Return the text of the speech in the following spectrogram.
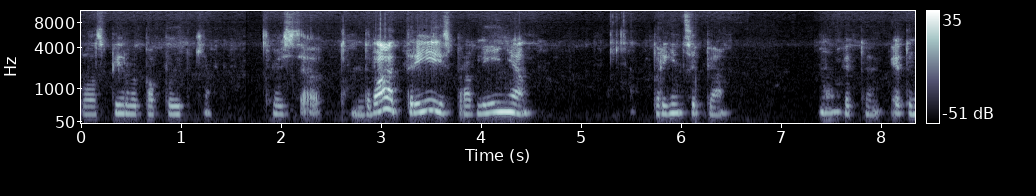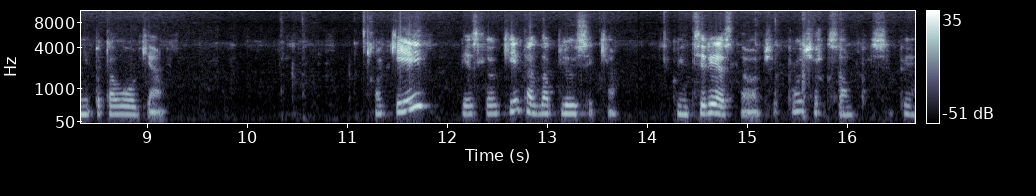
э, с первой попытки. То есть э, два-три исправления, в принципе, ну, это, это не патология. Окей? Если окей, тогда плюсики. Какой интересный вообще почерк сам по себе.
